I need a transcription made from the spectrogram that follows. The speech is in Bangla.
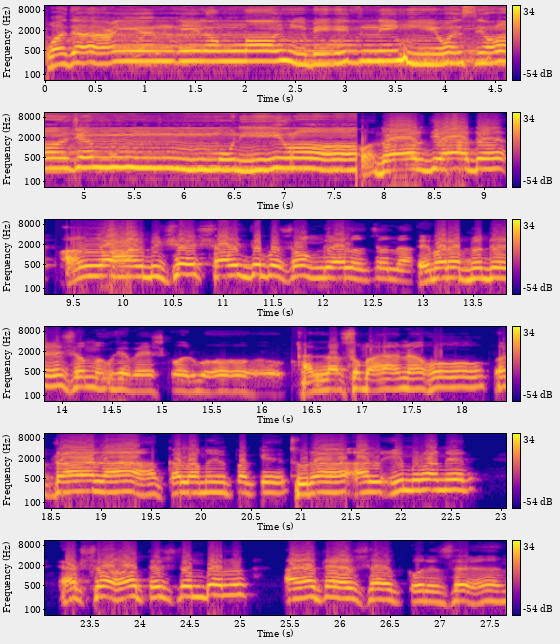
وداعيا إلى الله بإذنه وسراجا منيرا বদর জিহাদে আল্লাহর বিশেষ সাহায্য প্রসঙ্গে আলোচনা এবার আপনাদের সম্মুখে পেশ করব আল্লাহ সুবহানাহু ওয়া তাআলা কালামে পাকে সূরা আল ইমরানের 123 নম্বর আয়াতে ارشاد করেছেন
